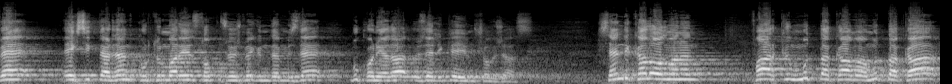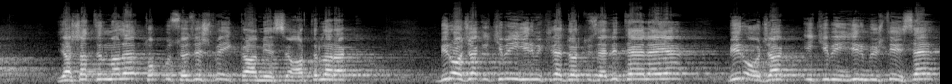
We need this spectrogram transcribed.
ve eksiklerden kurtulmalıyız. Toplu sözleşme gündemimizde bu konuya da özellikle eğilmiş olacağız. Sendikalı olmanın farkı mutlaka ama mutlaka yaşatılmalı. Toplu sözleşme ikramiyesi artırılarak 1 Ocak 2022'de 450 TL'ye 1 Ocak 2023'te ise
